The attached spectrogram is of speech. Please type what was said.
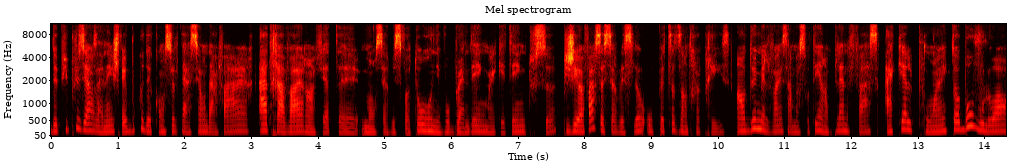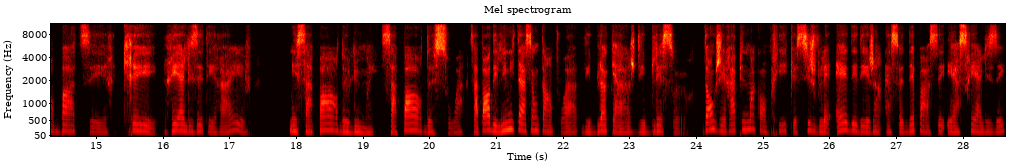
depuis plusieurs années, je fais beaucoup de consultations d'affaires à travers, en fait, euh, mon service photo au niveau branding, marketing, tout ça. Puis j'ai offert ce service-là aux petites entreprises. En 2020, ça m'a sauté en pleine face à quel point tu as beau vouloir bâtir, créer, réaliser tes rêves, mais ça part de l'humain, ça part de soi, ça part des limitations que toi, des blocages, des blessures. Donc, j'ai rapidement compris que si je voulais aider des gens à se dépasser et à se réaliser,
